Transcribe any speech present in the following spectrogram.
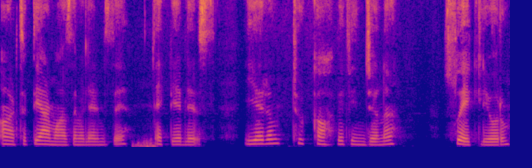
Artık diğer malzemelerimizi ekleyebiliriz. Yarım Türk kahve fincanı su ekliyorum.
